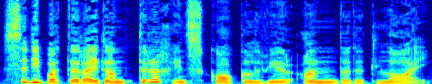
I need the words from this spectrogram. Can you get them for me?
Sit die battery dan terug en skakel weer aan dat dit laai.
